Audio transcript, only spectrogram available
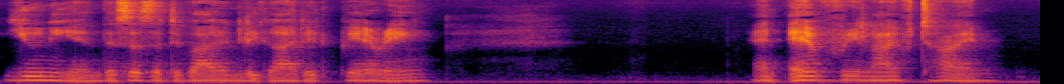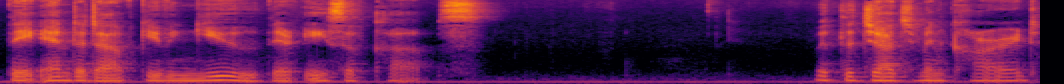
union, this is a divinely guided pairing. And every lifetime, they ended up giving you their Ace of Cups. With the Judgment card,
